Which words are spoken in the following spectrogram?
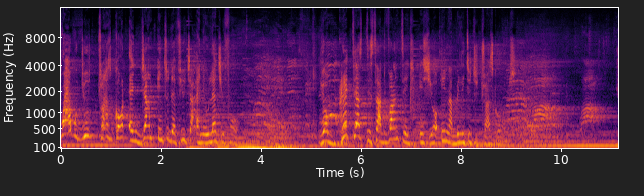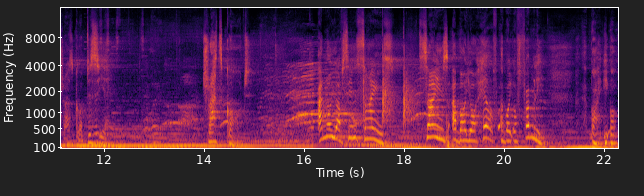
Why would you trust God and jump into the future and He will let you fall? Your greatest disadvantage is your inability to trust God. Trust God this year. Trust God. I know you have seen signs, signs about your health, about your family, about your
